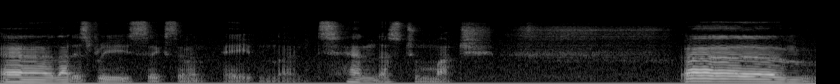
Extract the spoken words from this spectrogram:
Uh, that is 3, 6, 7, 8, 9, 10. That's too much. Um,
